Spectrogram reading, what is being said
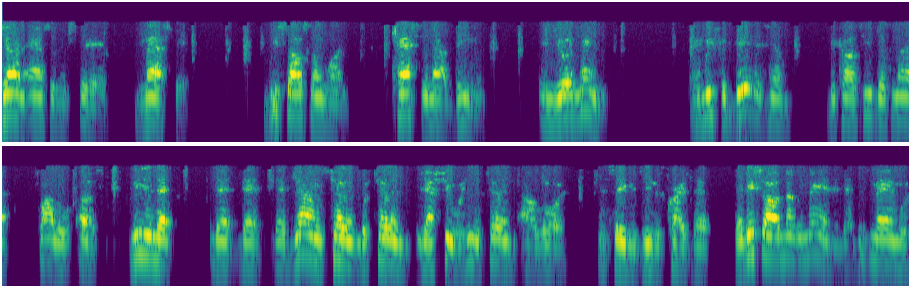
John answered and said, Master, we saw someone casting out demons in your name, and we forbid him because he does not follow us. Meaning that that that that John was telling was telling Yeshua, he was telling our Lord and Savior Jesus Christ that that they saw another man and that this man was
